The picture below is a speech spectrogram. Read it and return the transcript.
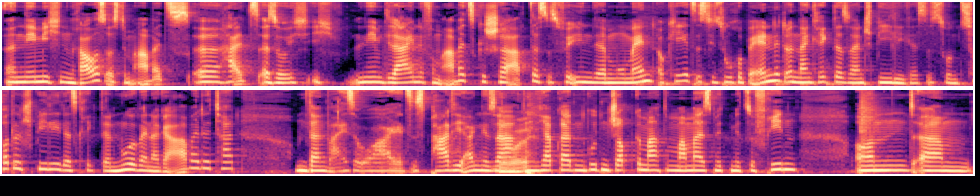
äh, nehme ich ihn raus aus dem Arbeitshals, also ich, ich nehme die Leine vom Arbeitsgeschirr ab. Das ist für ihn der Moment, okay, jetzt ist die Suche beendet und dann kriegt er sein Spieli. Das ist so ein Zottelspieli, das kriegt er nur, wenn er gearbeitet hat. Und dann weiß er, oh, jetzt ist Party angesagt Jawohl. und ich habe gerade einen guten Job gemacht und Mama ist mit mir zufrieden. Und ähm,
